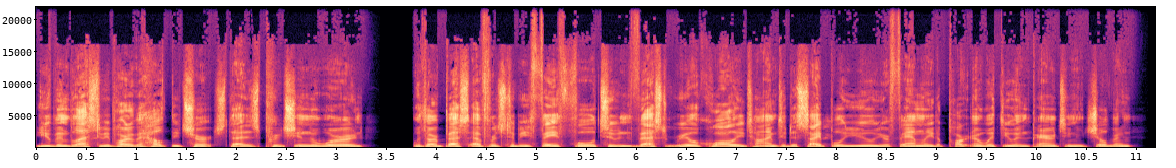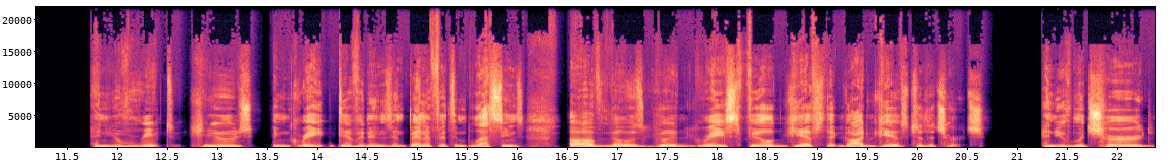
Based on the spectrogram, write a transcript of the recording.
You've been blessed to be part of a healthy church that is preaching the word with our best efforts to be faithful, to invest real quality time to disciple you, your family, to partner with you in parenting your children. And you've reaped huge and great dividends and benefits and blessings of those good grace filled gifts that God gives to the church and you've matured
